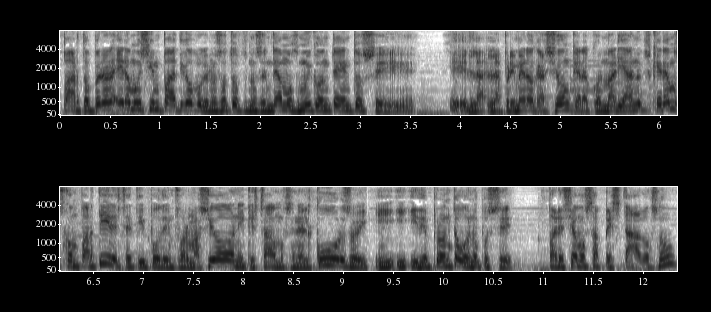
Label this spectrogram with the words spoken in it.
parto, pero era muy simpático porque nosotros pues, nos sentíamos muy contentos. Eh, eh, la, primera ocasión, que era con Mariano, pues queríamos compartir este tipo de información y que estábamos en el curso y, de pronto, bueno, pues eh, parecíamos apestados, ¿no?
